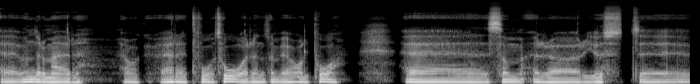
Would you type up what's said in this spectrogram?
eh, under de här, ja, är det två, två åren som vi har hållit på. Eh, som rör just, eh,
